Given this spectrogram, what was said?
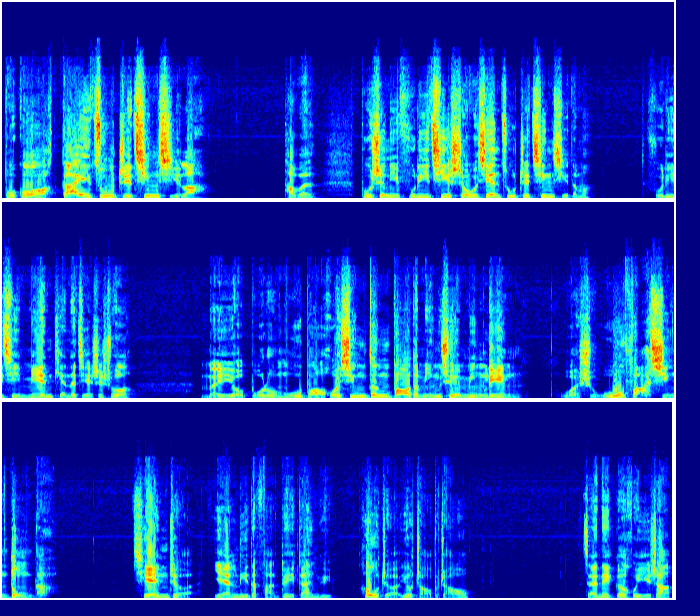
不过该阻止清洗了。”他问：“不是你福利器首先阻止清洗的吗？”福利器腼腆的解释说：“没有伯洛姆堡或星登堡的明确命令，我是无法行动的。”前者严厉的反对干预，后者又找不着。在内阁会议上，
